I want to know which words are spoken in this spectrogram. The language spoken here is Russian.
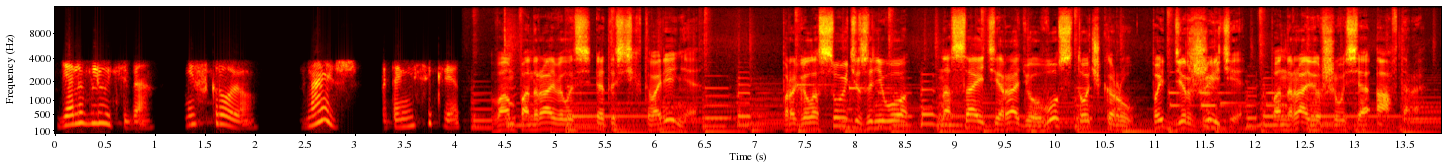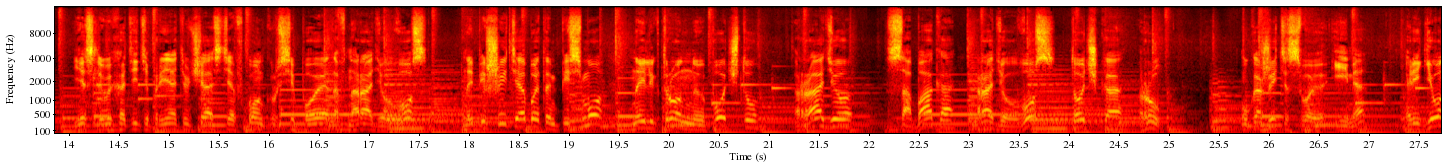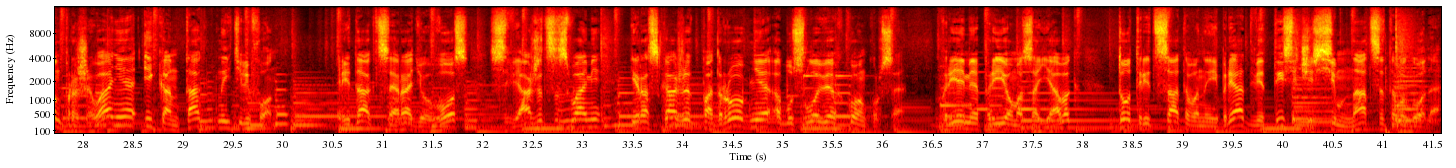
Я люблю тебя, не скрою. Знаешь, это не секрет. Вам понравилось это стихотворение? Проголосуйте за него на сайте радиовоз.ру. Поддержите понравившегося автора. Если вы хотите принять участие в конкурсе поэтов на Радио ВОЗ, напишите об этом письмо на электронную почту радио собака радиовоз.ру Укажите свое имя, регион проживания и контактный телефон. Редакция «Радио ВОЗ» свяжется с вами и расскажет подробнее об условиях конкурса – Время приема заявок до 30 ноября 2017 года.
